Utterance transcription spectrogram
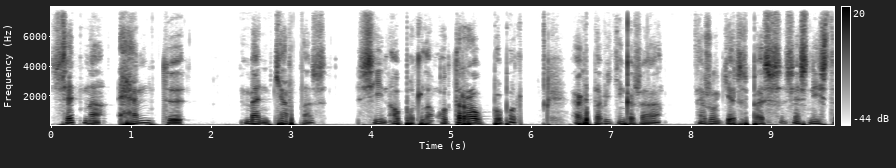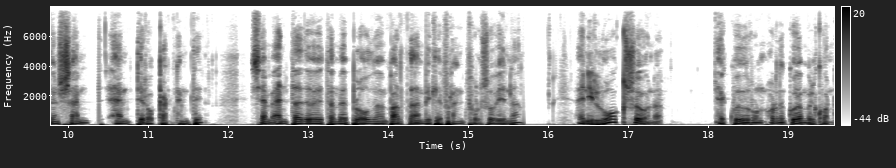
Setna hemdu menn kjartans sín á bolla og drápa bolla. Ekta vikingasaga eins og hún gerist best sem snýst um semd, hemdir og gagnhemdir sem endaði auðvitað með blóðum bardaðan millir frangfólks og vina. En í lóksögunar er Guðrún orðin gömul kon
